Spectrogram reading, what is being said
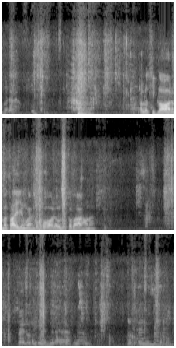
เมื่อนะเอารถทิปล้อน่ะมาใส่ยังวะบ่พ่อเดี๋ยวรถกระบะเฮานะ ใส่รถเองไม่ได้นะงานรถเอง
